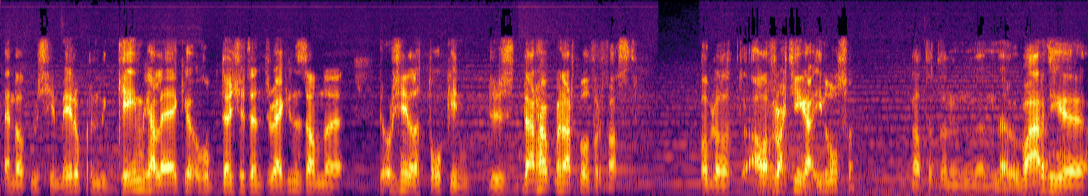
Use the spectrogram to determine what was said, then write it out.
En dat misschien meer op een game gaat lijken of op Dungeons and Dragons dan uh, de originele Tolkien. Dus daar hou ik mijn hart wel voor vast. Ik hoop dat het alle verwachtingen gaat inlossen. Dat het een, een waardige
